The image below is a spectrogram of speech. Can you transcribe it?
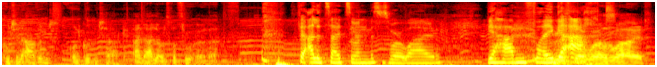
guten Abend und guten Tag an alle unsere Zuhörer. Für alle Zeitzonen, Mrs. Worldwide. Wir haben Folge Mr. 8. Worldwide.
